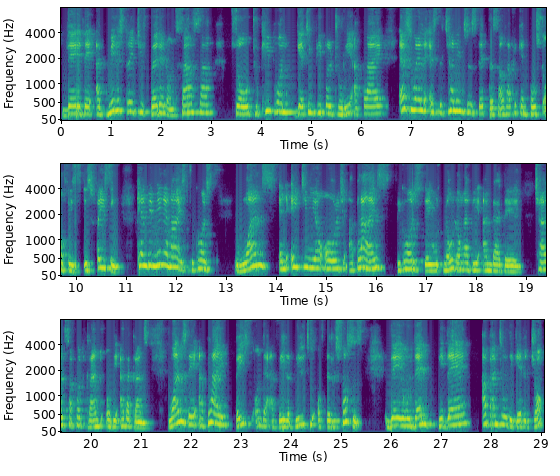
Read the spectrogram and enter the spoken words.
the, the administrative burden on SASSA, so to keep on getting people to reapply, as well as the challenges that the South African Post Office is facing, can be minimized because once an 18 year old applies, because they would no longer be under the child support grant or the other grants. Once they apply based on the availability of the resources, they will then be there up until they get a job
